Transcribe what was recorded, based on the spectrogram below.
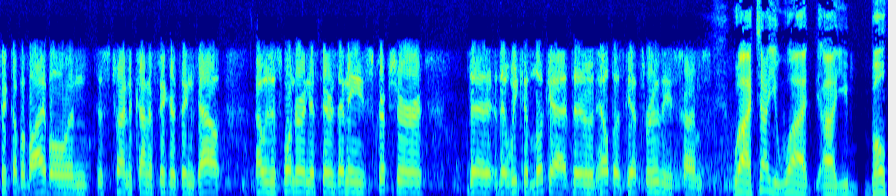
picked up a Bible and just trying to kind of figure things out. I was just wondering if there's any scripture that that we could look at that would help us get through these times. Well, I tell you what, uh, you both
